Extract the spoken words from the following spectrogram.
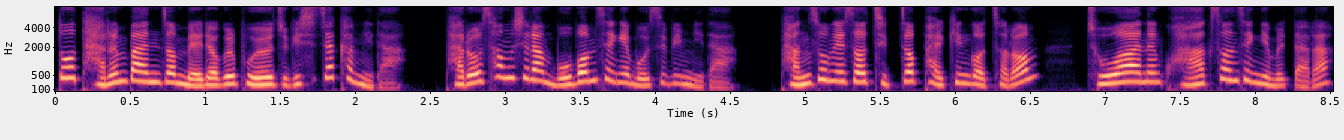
또 다른 반전 매력을 보여주기 시작합니다. 바로 성실한 모범생의 모습입니다. 방송에서 직접 밝힌 것처럼 좋아하는 과학 선생님을 따라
